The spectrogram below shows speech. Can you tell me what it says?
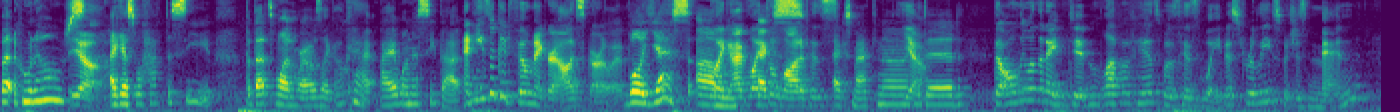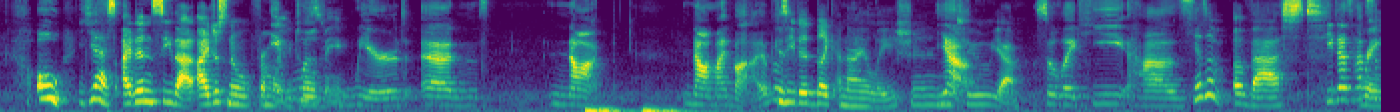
but who knows? Yeah. I guess we'll have to see. But that's one where I was like, "Okay, I, want to see that." and he's a good filmmaker, Alex Garland. well, yes, um, Like, I've liked a lot of his- Ex Machina. Yeah. He did. The only one that I didn't love of his was his latest release, which is Men. Oh yes, I didn't see that. I just know from what it you told was me weird and not not my vibe. because he did like Annihilation. Yeah. Too. Yeah. So like he has He has a, a vast. he does have some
